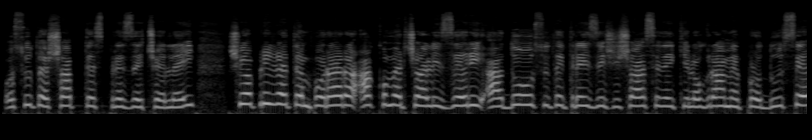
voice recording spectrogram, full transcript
117 lei și oprire temporară a comercializării a 236 de kg produse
